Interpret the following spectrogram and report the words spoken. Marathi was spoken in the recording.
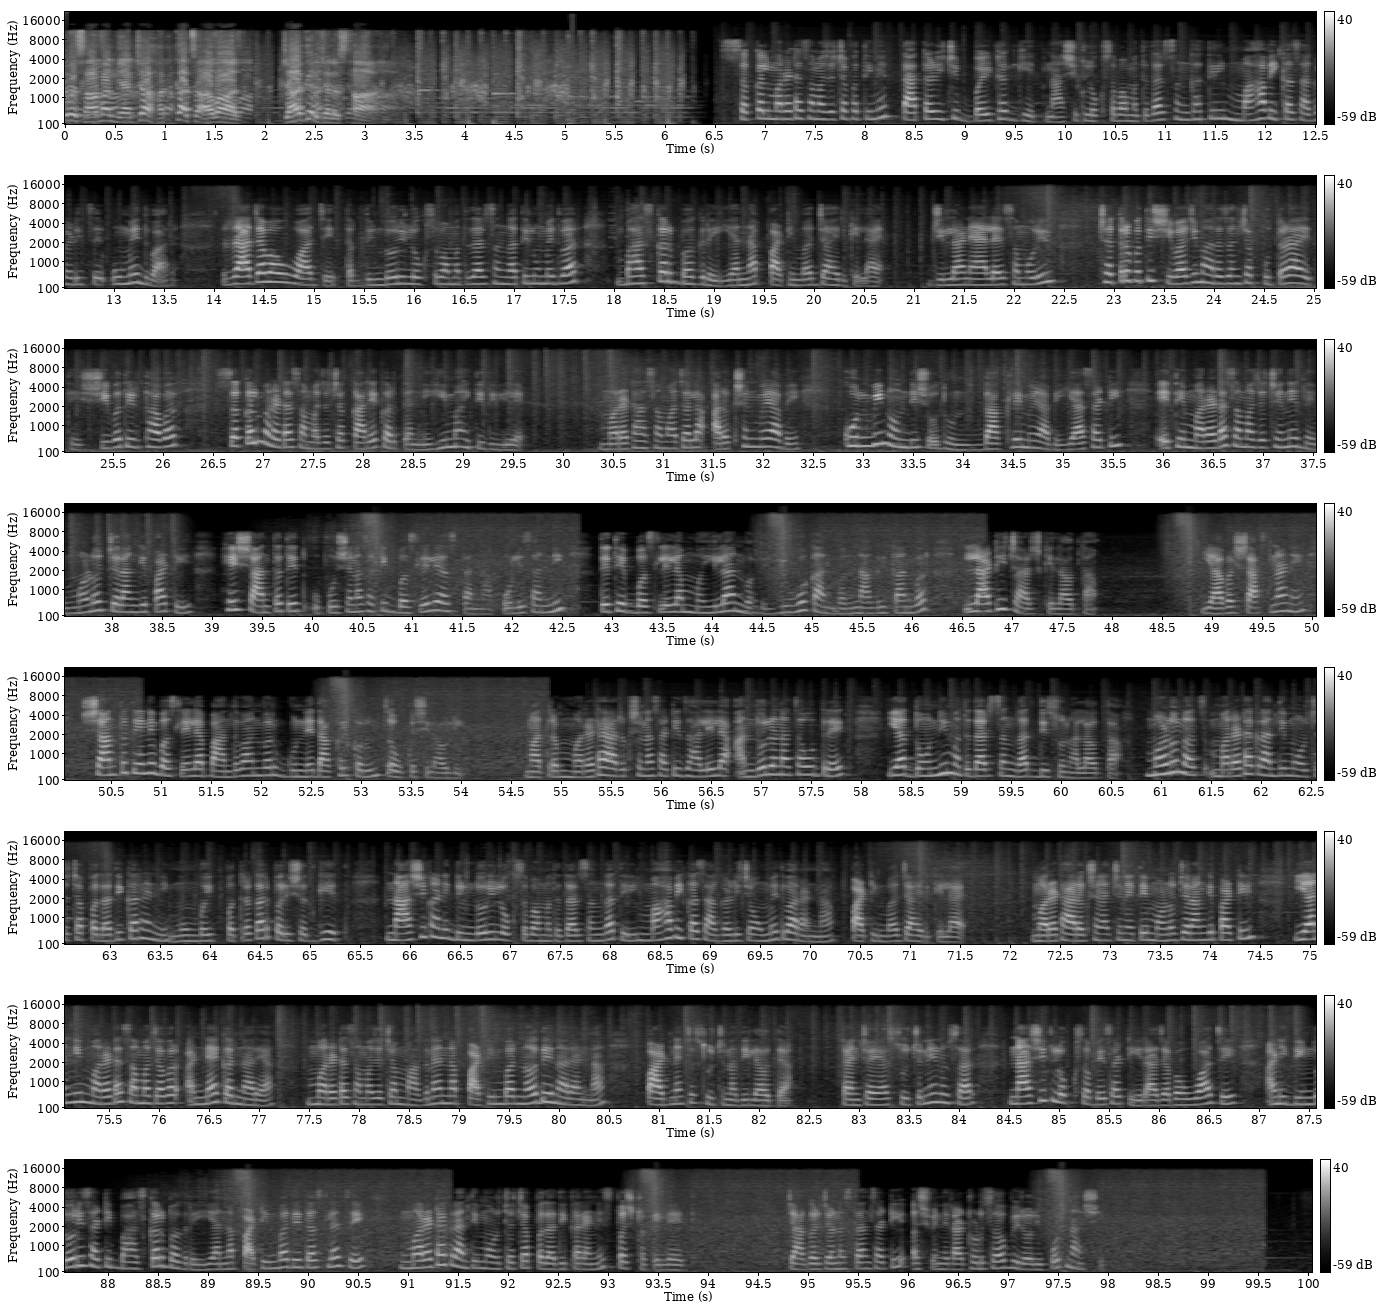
सर्वसामान्यांच्या हक्काचा आवाज जागर जनस्थान. सकल मराठा समाजाच्या वतीने तातडीची बैठक घेत नाशिक लोकसभा मतदारसंघातील महाविकास आघाडीचे उमेदवार राजाभाऊ वाजे तर दिंडोरी लोकसभा मतदारसंघातील उमेदवार भास्कर भगरे यांना पाठिंबा जाहीर केला आहे. जिल्हा न्यायालयासमोरील छत्रपती शिवाजी महाराजांच्या पुतळा येथे शिवतीर्थावर सकल मराठा समाजाच्या कार्यकर्त्यांनी ही माहिती दिली आहे. मराठा समाजाला आरक्षण मिळावे कुणबी नोंदी शोधून दाखले मिळावे यासाठी येथे मराठा समाजाचे नेते मनोज जरांगे पाटील हे शांततेत उपोषणासाठी बसलेले असताना पोलिसांनी तेथे बसलेल्या महिलांवर युवकांवर नागरिकांवर लाठीचार्ज केला होता. यावर शासनाने शांततेने बसलेल्या बांधवांवर गुन्हे दाखल करून चौकशी लावली. मात्र मराठा आरक्षणासाठी झालेल्या आंदोलनाचा उद्रेक या दोन्ही मतदारसंघात दिसून आला होता. म्हणूनच मराठा क्रांती मोर्चाच्या पदाधिकाऱ्यांनी मुंबईत पत्रकार परिषद घेत नाशिक आणि दिंडोरी लोकसभा मतदारसंघातील महाविकास आघाडीच्या उमेदवारांना पाठिंबा जाहीर केला आहे मराठा आरक्षणाचे नेते मनोज जरांगे पाटील यांनी मराठा समाजावर अन्याय करणाऱ्या मराठा समाजाच्या मागण्यांना पाठिंबा न देणाऱ्यांना पाडण्याच्या सूचना दिल्या होत्या. त्यांच्या या सूचनेनुसार नाशिक लोकसभेसाठी राजाभाऊ वाजे आणि दिंडोरीसाठी भास्कर बगरे यांना पाठिंबा देत असल्याचे मराठा क्रांती मोर्चाच्या पदाधिकाऱ्यांनी स्पष्ट केले आहेत. जागर जनस्थानसाठी अश्विनी राठोडसह ब्युरो रिपोर्ट नाशिक.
